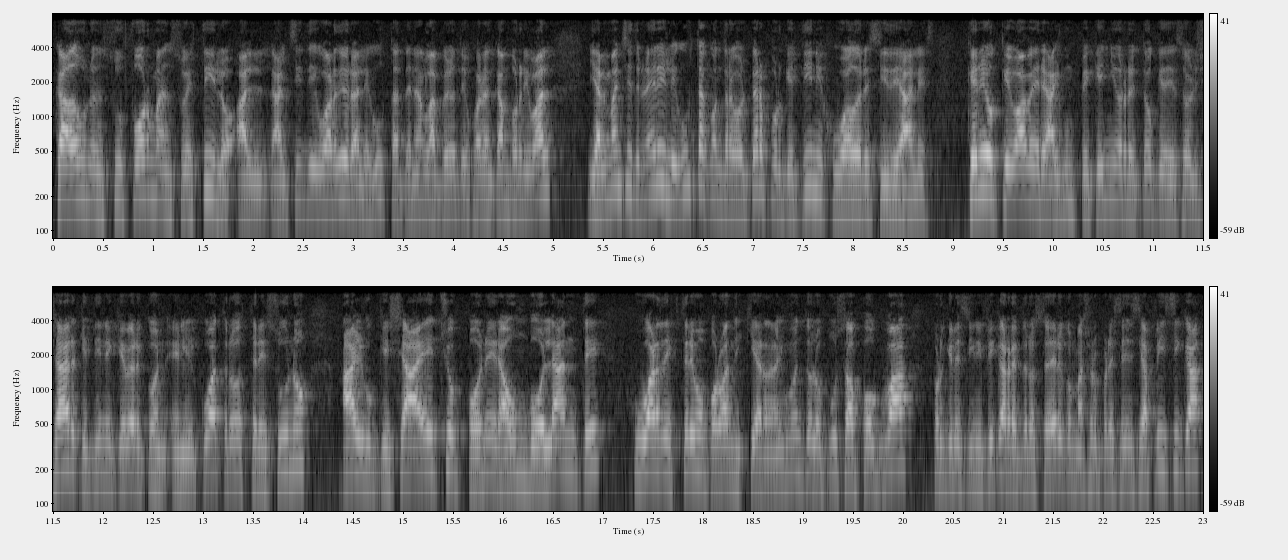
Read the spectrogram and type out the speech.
cada uno en su forma, en su estilo. Al, City Guardiola le gusta tener la pelota y jugar en campo rival, y al Manchester United le gusta contragolpear porque tiene jugadores ideales. Creo que va a haber algún pequeño retoque de Solskjaer que tiene que ver con en el 4-2-3-1 algo que ya ha hecho, poner a un volante jugar de extremo por banda izquierda. En algún momento lo puso a Pogba porque le significa retroceder con mayor presencia física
